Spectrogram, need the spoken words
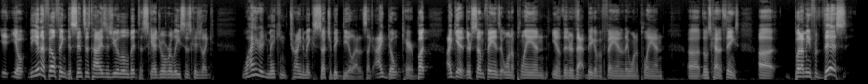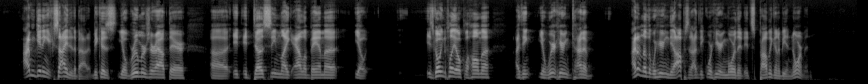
it, you know, the NFL thing desensitizes you a little bit to schedule releases because you're like, why are you making trying to make such a big deal out of this? Like, I don't care, but I get it. There's some fans that want to plan, you know, that are that big of a fan and they want to plan uh, those kind of things. Uh, but I mean, for this, I'm getting excited about it because you know rumors are out there. Uh, it it does seem like Alabama, you know, is going to play Oklahoma. I think you know we're hearing kind of. I don't know that we're hearing the opposite. I think we're hearing more that it's probably going to be in Norman.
